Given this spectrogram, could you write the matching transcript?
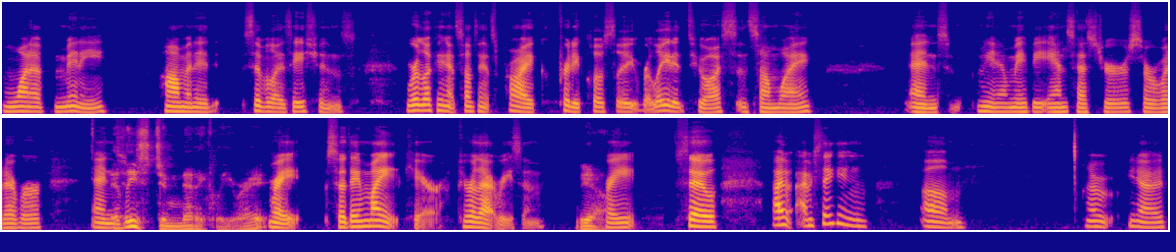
one of many hominid civilizations, we're looking at something that's probably pretty closely related to us in some way. And, you know, maybe ancestors or whatever. And, At least genetically, right? right. So they might care for that reason Yeah. right so i'm i'm thinking um I, you know i've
